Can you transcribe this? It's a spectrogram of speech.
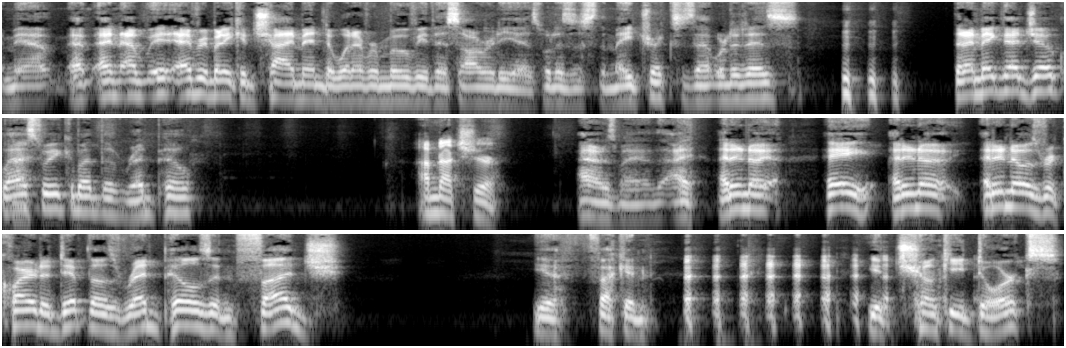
I mean, I- and and everybody can chime into whatever movie this already is. What is this? The Matrix? Is that what it is? Did I make that joke last week about the red pill? I'm not sure. I don't know. I I didn't know. Hey, I didn't know. I didn't know it was required to dip those red pills in fudge. You fucking, you chunky dorks.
